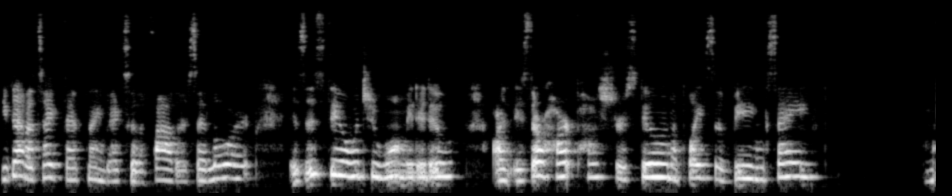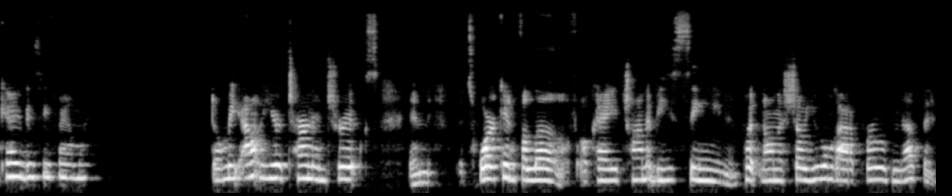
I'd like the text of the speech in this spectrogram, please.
you got to take that thing back to the Father and say, Lord, is this still what you want me to do? Or is their heart posture still in a place of being saved? Okay, BC family? Don't be out here turning tricks and it's working for love, okay? Trying to be seen and putting on a show. You don't got to prove nothing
